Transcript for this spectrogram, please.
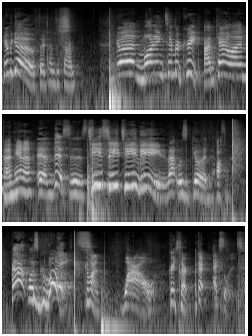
Here we go. Third time's the charm. Good morning, Timber Creek. I'm Caroline. I'm Hannah. And this is TCTV. That was good. Awesome. That was great. Come on. Wow. Great start. Okay. Excellent.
